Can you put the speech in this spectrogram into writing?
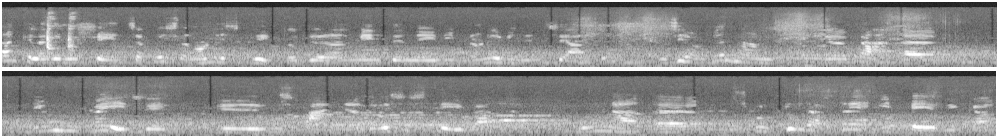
anche la conoscenza, questo non è scritto generalmente nei libri, non è evidenziato. Insieme a Fernanda eh, eh, in un paese eh, in Spagna dove esisteva una eh, scultura pre-iberica.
